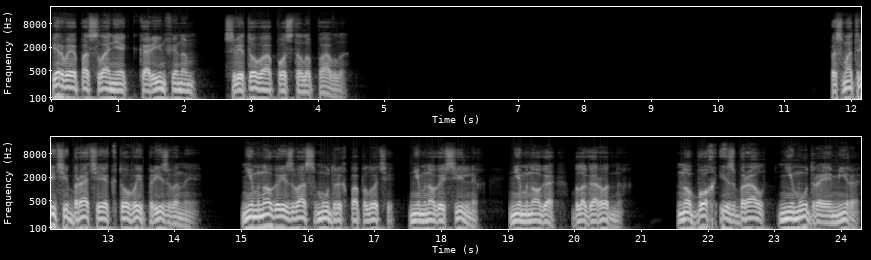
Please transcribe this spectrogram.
Первое послание к Коринфянам святого апостола Павла. Посмотрите, братья, кто вы призванные. Немного из вас мудрых по плоти, немного сильных, немного благородных. Но Бог избрал немудрое мира,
